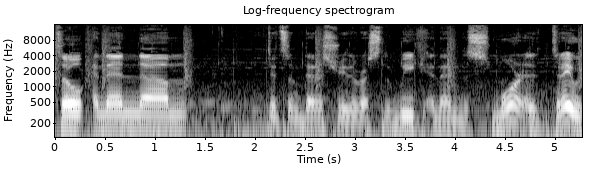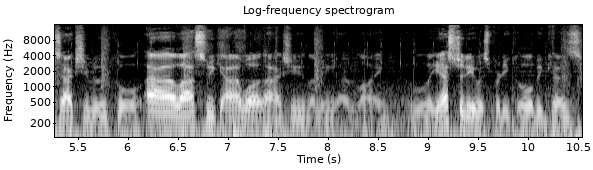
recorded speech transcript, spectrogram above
So, and then um, did some dentistry the rest of the week, and then this morning, today was actually really cool. Uh, last week, uh, well, actually, let me, I'm lying. Yesterday was pretty cool because,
